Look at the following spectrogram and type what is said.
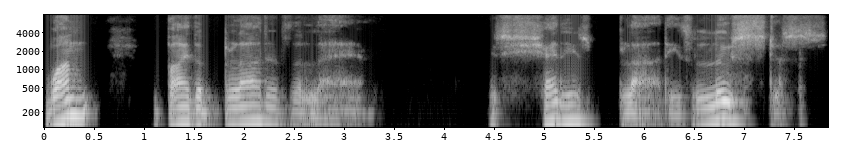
one, by the blood of the Lamb. He's shed his blood, he's loosed us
